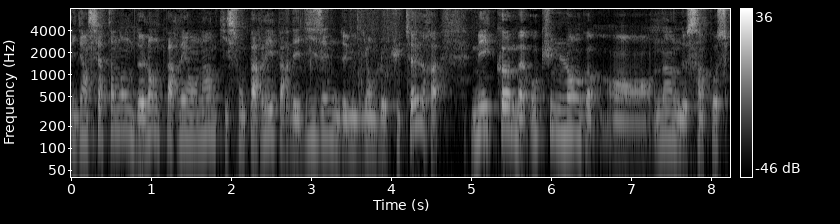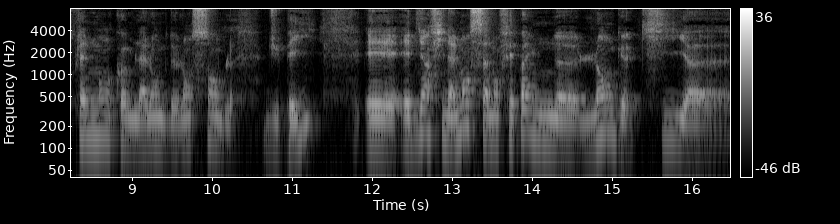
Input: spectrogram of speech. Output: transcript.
il y a un certain nombre de langues parlées en Inde qui sont parlées par des dizaines de millions de locuteurs, mais comme aucune langue en Inde ne s'impose pleinement comme la langue de l'ensemble du pays, et, bien finalement ça n'en fait pas une langue qui, euh,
